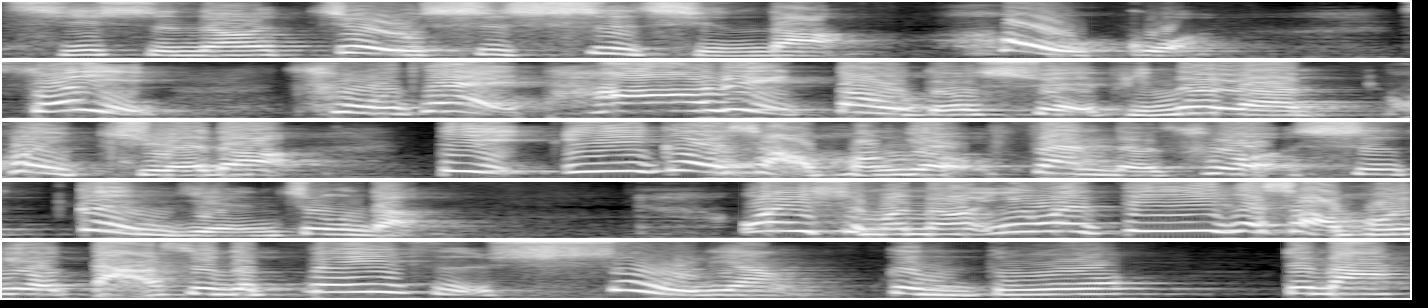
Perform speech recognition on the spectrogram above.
其实呢就是事情的后果。所以处在他律道德水平的人会觉得第一个小朋友犯的错是更严重的。为什么呢？因为第一个小朋友打碎的杯子数量更多，对吧？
